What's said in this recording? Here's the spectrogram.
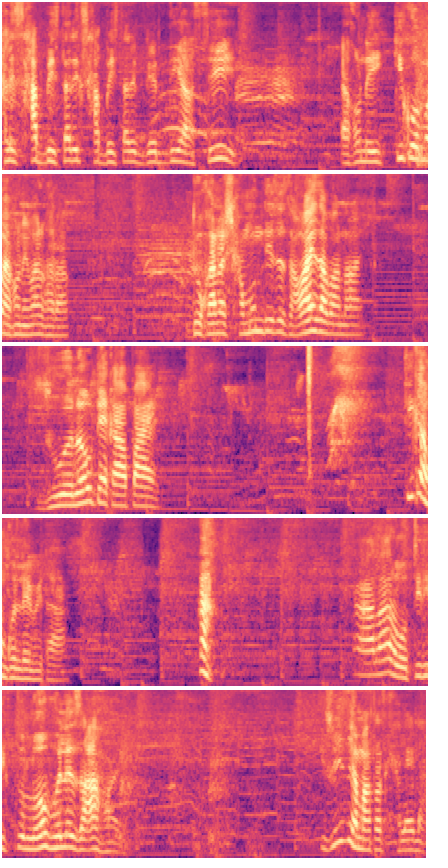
খালি ছাব্বিশ তারিখ ছাব্বিশ তারিখ ডেট দিয়ে আসছি। এখন এই কি করব এখন এবার খারাপ দোকানের সামন দিয়ে যাওয়াই যাবা নয়। জুয়েলেও টেকা পায়। কি কাম করলাম এটা আলার অতিরিক্ত লোভ হলে যা হয়। কিছুই যে মাথার খেলে না।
